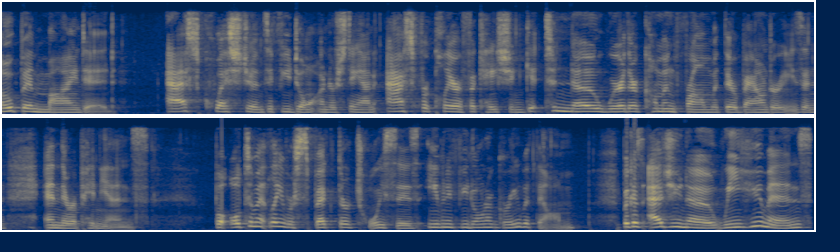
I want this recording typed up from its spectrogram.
open minded. Ask questions if you don't understand. Ask for clarification. Get to know where they're coming from with their boundaries and, and their opinions. But ultimately, respect their choices, even if you don't agree with them. Because as you know, we humans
